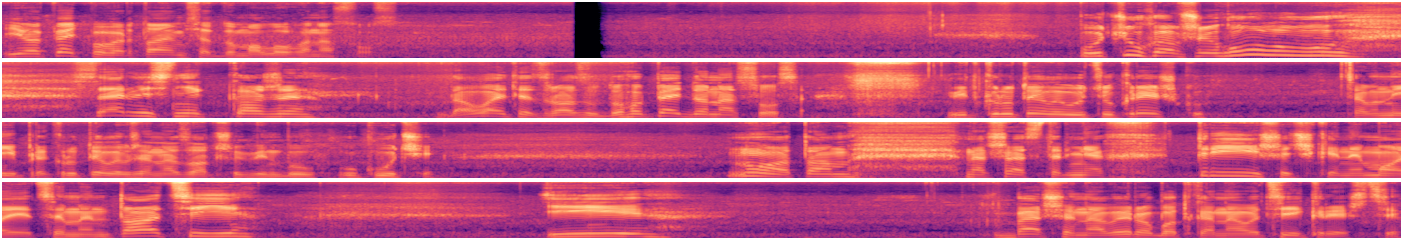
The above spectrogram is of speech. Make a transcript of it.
І опять повертаємося до малого насосу. Почухавши голову, сервісник каже, давайте зразу опять до насоса. Відкрутили оцю кришку. Це вони її прикрутили вже назад, щоб він був у кучі. Ну, а там на шестернях трішечки немає цементації. І бешена вироботка на оцій кришці.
